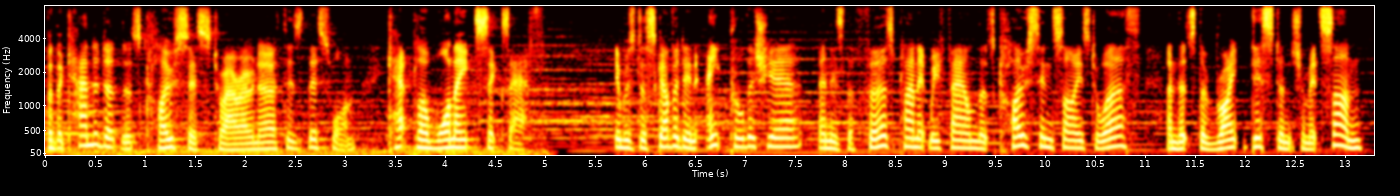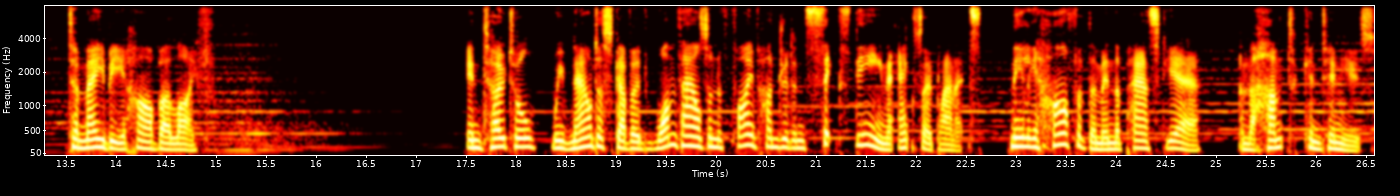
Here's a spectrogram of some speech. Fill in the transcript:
But the candidate that's closest to our own Earth is this one, Kepler 186f. It was discovered in April this year and is the first planet we found that's close in size to Earth and that's the right distance from its Sun to maybe harbour life. In total, we've now discovered 1,516 exoplanets, nearly half of them in the past year, and the hunt continues.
